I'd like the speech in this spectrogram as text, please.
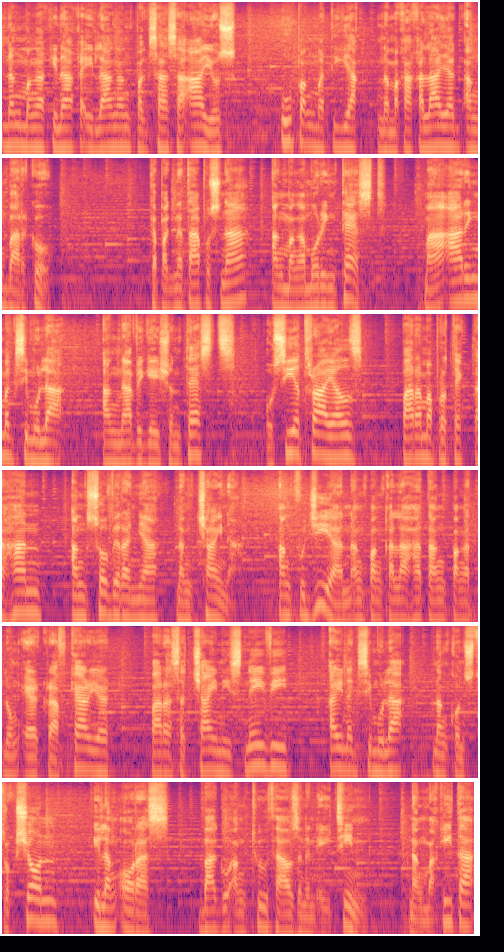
ng mga kinakailangang pagsasaayos upang matiyak na makakalayag ang barko. Kapag natapos na ang mga mooring test, maaaring magsimula ang navigation tests o sea trials para maprotektahan ang soberanya ng China. Ang Fujian, ang pangkalahatang pangatlong aircraft carrier para sa Chinese Navy, ay nagsimula ng konstruksyon ilang oras bago ang 2018 nang makita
